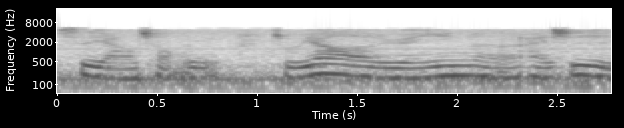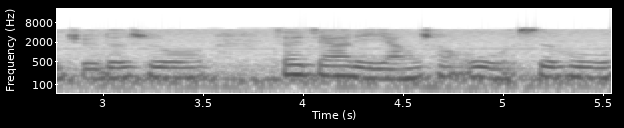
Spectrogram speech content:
饲养宠物。主要原因呢，还是觉得说在家里养宠物似乎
